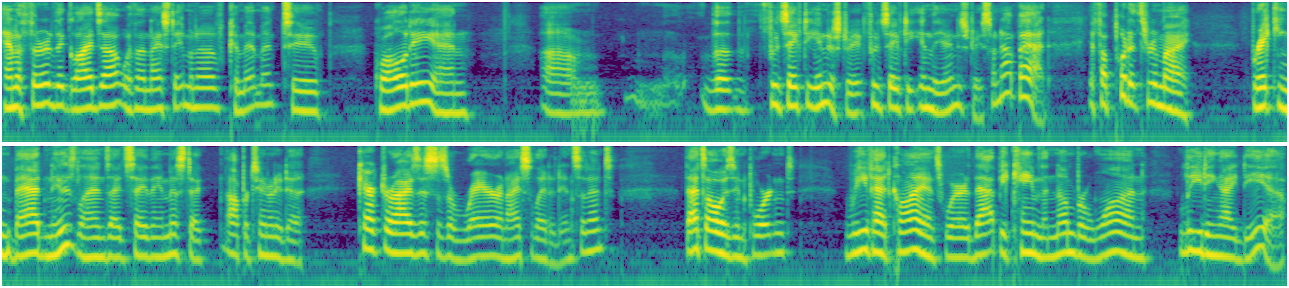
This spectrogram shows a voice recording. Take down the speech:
and a third that glides out with a nice statement of commitment to quality and um, the food safety industry, food safety in the industry. So not bad. If I put it through my Breaking Bad news lens, I'd say they missed an opportunity to characterize this as a rare and isolated incident. That's always important. We've had clients where that became the number one leading idea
